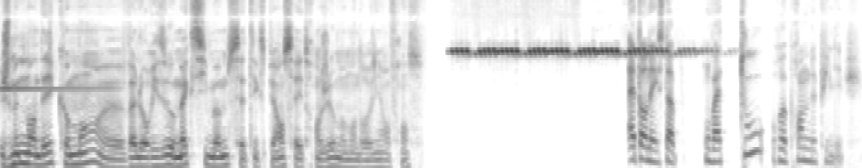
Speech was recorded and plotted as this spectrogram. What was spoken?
Je me demandais comment euh, valoriser au maximum cette expérience à l'étranger au moment de revenir en France. Attendez, stop. On va tout reprendre depuis le début.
